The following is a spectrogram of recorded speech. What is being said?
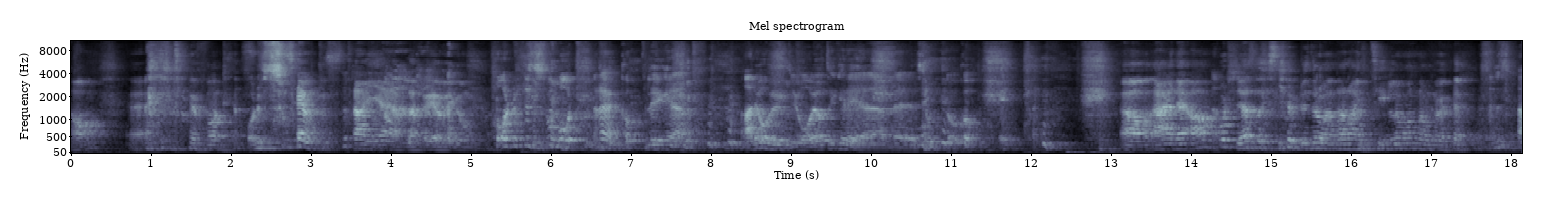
Ja. Det var den Har du svårt, sämsta jävla övergången. har du svårt med den kopplingen? Ja, det har ju inte jag. Jag tycker det är en eh, solklar koppling. Ja, nej, det, ja, fortsätt så ska du dra en harang till om honom nu.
